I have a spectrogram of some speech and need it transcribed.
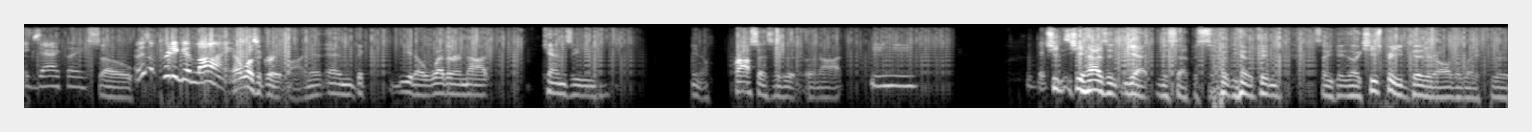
Exactly. So It was a pretty good line. that was a great line, and and the, you know whether or not Kenzi you know processes it or not. Mm-hmm. She she hasn't yet this episode. You know, didn't in. Like she's pretty bitter all the way through.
